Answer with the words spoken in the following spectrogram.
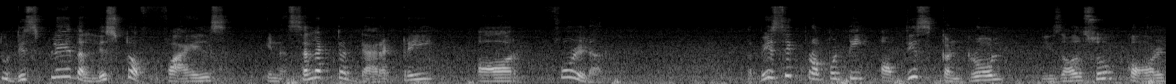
to display the list of files in a selected directory or folder. The basic property of this control is also called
